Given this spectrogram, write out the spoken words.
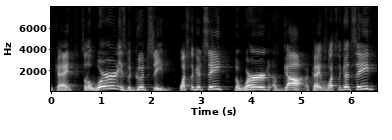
Okay? So the word is the good seed. What's the good seed? The word of God. Okay? What's the good seed?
